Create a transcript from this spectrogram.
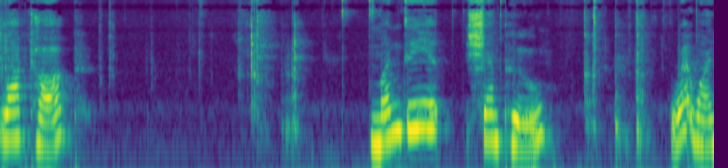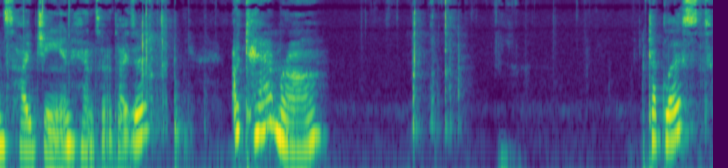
laptop. Monday shampoo. Wet ones hygiene, hand sanitizer. A camera. Checklist.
